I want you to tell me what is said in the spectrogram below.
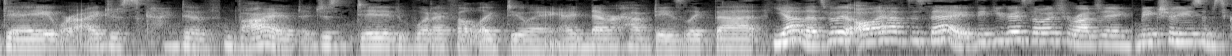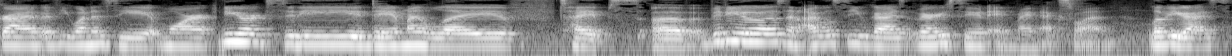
day where I just kind of vibed. I just did what I felt like doing. I never have days like that. Yeah, that's really all I have to say. Thank you guys so much for watching. Make sure you subscribe if you want to see more New York City day in my life types of videos and I will see you guys very soon in my next one. Love you guys.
